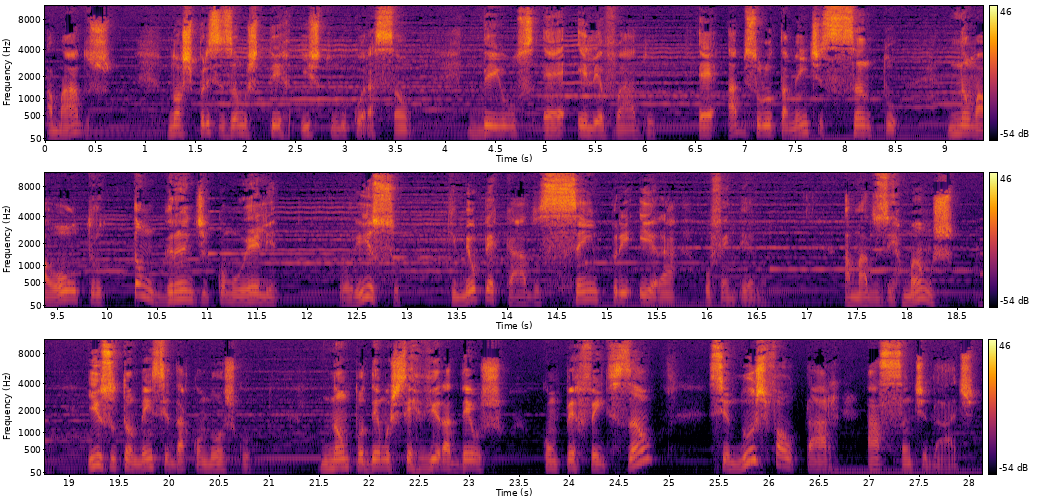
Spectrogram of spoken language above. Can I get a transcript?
Amados, nós precisamos ter isto no coração. Deus é elevado, é absolutamente santo. Não há outro tão grande como ele. Por isso que meu pecado sempre irá ofendê-lo. Amados irmãos, isso também se dá conosco. Não podemos servir a Deus com perfeição se nos faltar a santidade.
